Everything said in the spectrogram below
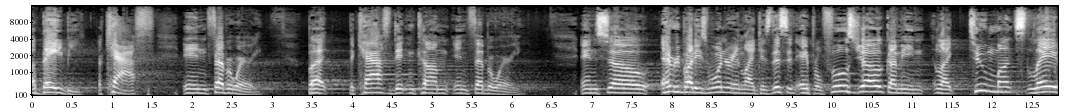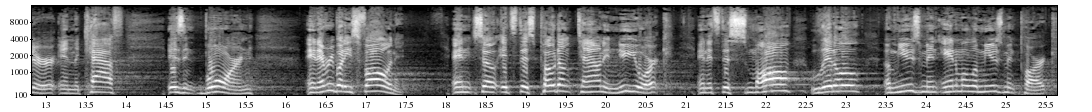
a baby, a calf, in February. But the calf didn't come in February. And so everybody's wondering, like, is this an April Fool's joke? I mean, like, two months later, and the calf isn't born and everybody's following it. And so it's this podunk town in New York, and it's this small little amusement, animal amusement park.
